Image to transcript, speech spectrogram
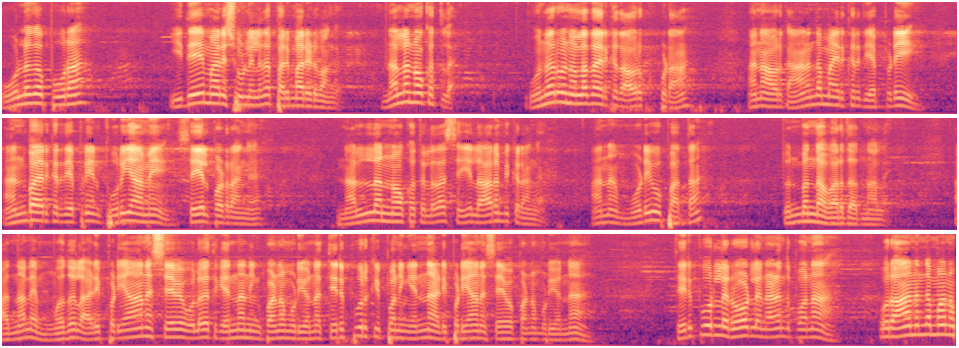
உலக பூரா இதே மாதிரி சூழ்நிலை தான் பரிமாறிடுவாங்க. நல்ல நோக்கத்தில். உணர்வு நல்லதாக இருக்குது அவருக்கு கூட. ஆனால் அவருக்கு ஆனந்தமாக இருக்கிறது எப்படி? அன்பாக இருக்கிறது எப்படின்னு புரியாமே செயல்படுறாங்க. நல்ல நோக்கத்தில் தான் செயல் ஆரம்பிக்கிறாங்க. ஆனால் முடிவு பார்த்தா துன்பந்தான் வருது அதனால. அதனால முதல் அடிப்படையான சேவை உலகத்துக்கு என்ன நீங்கள் பண்ண முடியும்னா திருப்பூருக்கு இப்போ நீங்கள் என்ன அடிப்படையான சேவை பண்ண முடியும்னா திருப்பூரில் ரோட்டில் நடந்து போனால் ஒரு ஆனந்தமான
